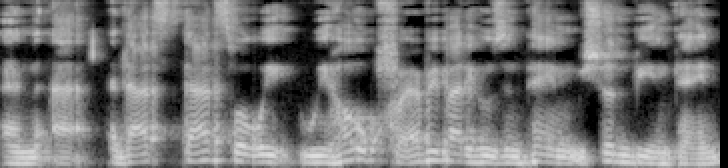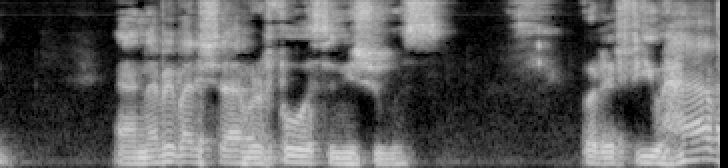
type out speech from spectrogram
and, uh, and that's that's what we we hope for everybody who's in pain. We shouldn't be in pain. And everybody should have refuahs and yeshuvas. But if you have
